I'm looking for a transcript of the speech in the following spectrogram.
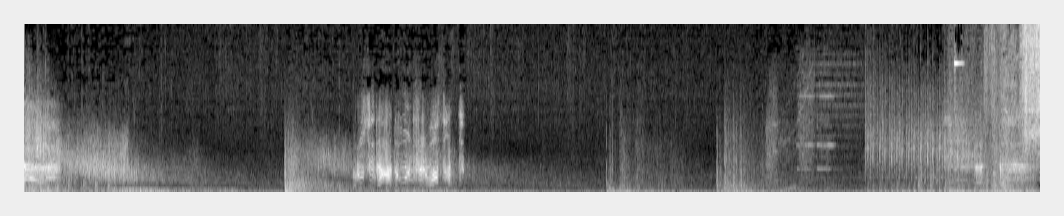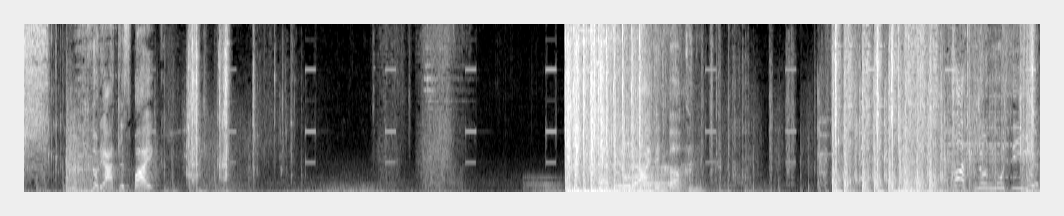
آه. رصد عدو في الوسط زرعت السبايك آخر لاعب باق. قتل مثير.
